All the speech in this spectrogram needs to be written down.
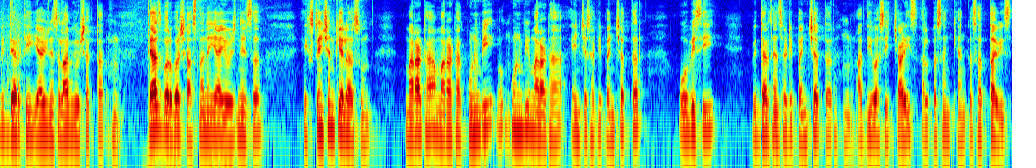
विद्यार्थी या योजनेचा लाभ घेऊ शकतात. त्याचबरोबर शासनाने या योजनेचं एक्सटेन्शन केलं असून मराठा मराठा कुणबी व कुणबी मराठा यांच्यासाठी पंच्याहत्तर ओ बी सी विद्यार्थ्यांसाठी पंच्याहत्तर. आदिवासी चाळीस अल्पसंख्याक सत्तावीस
